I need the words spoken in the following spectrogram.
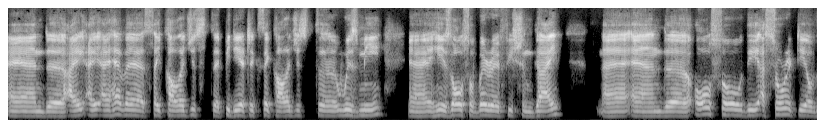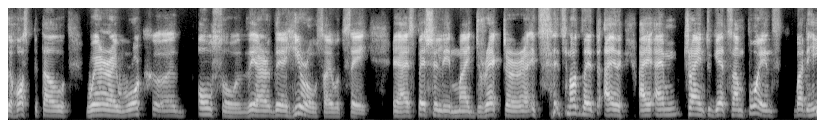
and uh, I, I, have a psychologist a pediatric psychologist uh, with me he is also a very efficient guy. Uh, and uh, also the authority of the hospital where I work. also, they are the heroes, I would say. especially my director. It's it's not that I, I am trying to get some points, but he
